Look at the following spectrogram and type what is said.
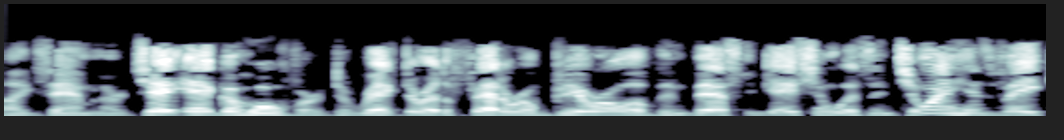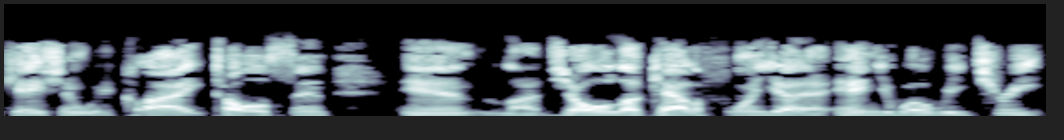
Uh, examiner. J. Edgar Hoover, director of the Federal Bureau of Investigation, was enjoying his vacation with Clyde Tolson in La Jolla, California, an annual retreat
